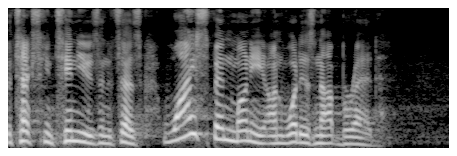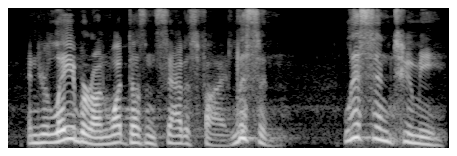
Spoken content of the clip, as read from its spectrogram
The text continues and it says, Why spend money on what is not bread and your labor on what doesn't satisfy? Listen, listen to me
